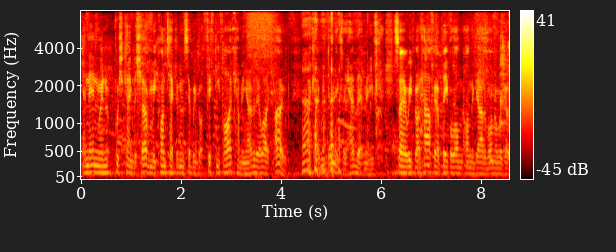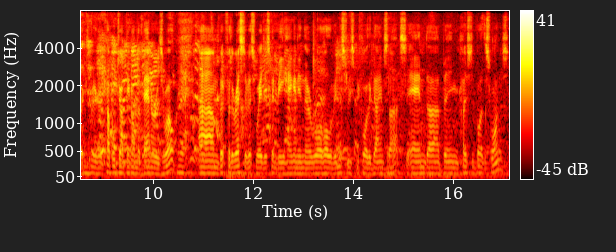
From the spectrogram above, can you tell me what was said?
and then when push came to shove and we contacted them and said we've got 55 coming over, they're like, oh, okay, we don't actually have that many. So we've got half our people on, on the Guard of Honour, we've got, a, we've got a couple jumping on the banner as well. Um, but for the rest of us, we're just going to be hanging in the Royal Hall of Industries before the game starts and uh, being hosted by the Swans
